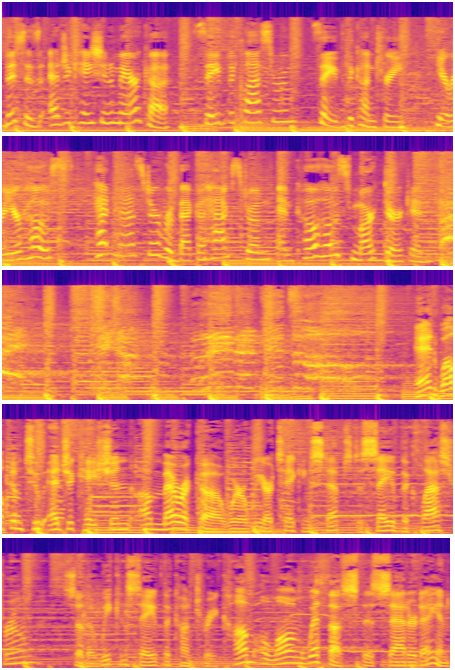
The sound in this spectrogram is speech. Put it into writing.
this is Education America. Save the classroom, save the country. Here are your hosts, Headmaster Rebecca Hagstrom and co host Mark Durkin. And welcome to Education America, where we are taking steps to save the classroom so that we can save the country. Come along with us this Saturday, and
